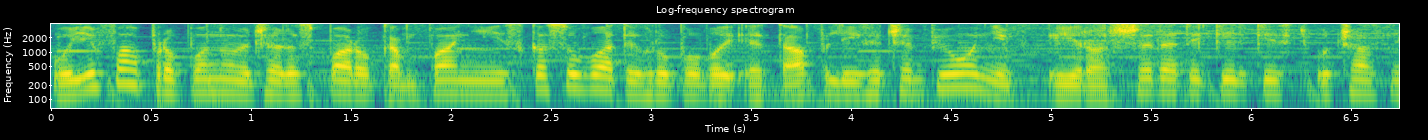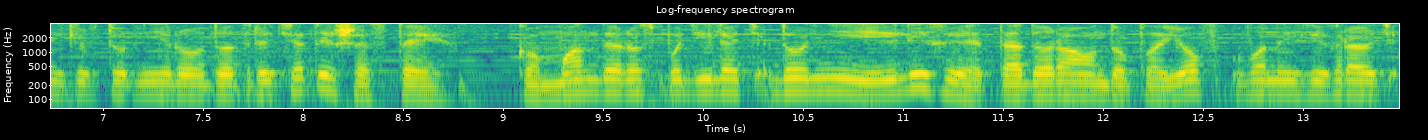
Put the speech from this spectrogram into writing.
УЄФА пропонує через пару кампаній скасувати груповий етап Ліги Чемпіонів і розширити кількість учасників турніру до 36. Команди розподілять до однієї ліги та до раунду плей-офф вони зіграють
